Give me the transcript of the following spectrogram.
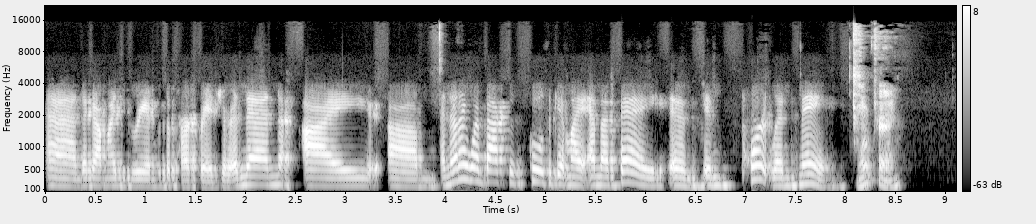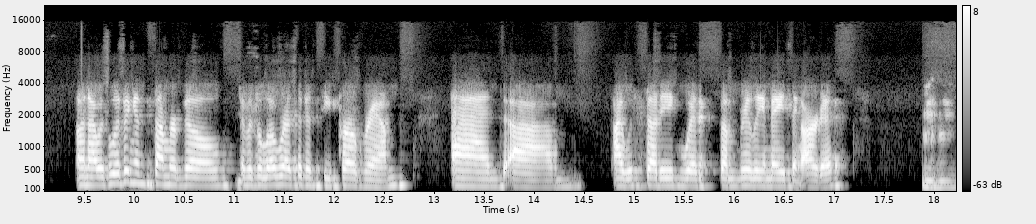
and I got my degree and was a park ranger. And then I um, and then I went back to school to get my MFA in, in Portland, Maine. Okay. And I was living in Somerville. It was a low residency program, and um, I was studying with some really amazing artists. hmm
